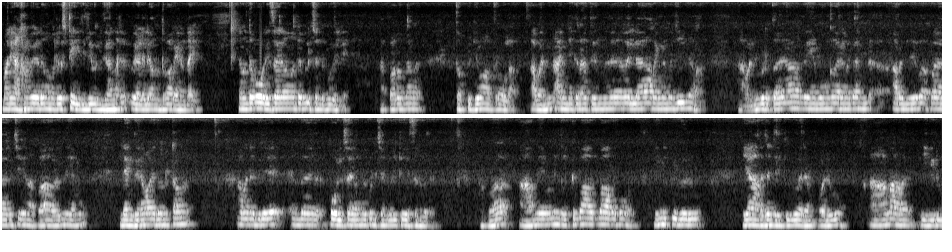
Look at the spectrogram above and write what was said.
മലയാളം വേർഡ് വന്നിട്ട് സ്റ്റേജിൽ ഉദ്ഘാടന വേളയിൽ വന്നിട്ട് പറയണ്ടായി എന്നിട്ട് പോലീസുകാരെ വന്നിട്ട് വിളിച്ചിട്ട് പോയില്ലേ? അപ്പോൾ അതെന്താണ്? തൊപ്പിക്ക് മാത്രമല്ല അവൻ അന്യഗ്രഹത്തിൽ നിന്ന് എല്ലാം ഇറങ്ങുന്ന ജീവിയാണ്. അവൻ ഇവിടുത്തെ ആ നിയമവും കാര്യങ്ങളൊക്കെ അറിഞ്ഞ് പ്രകാരം ചെയ്യുന്നത്. അപ്പോൾ ഒരു നിയമം ലംഘനമായതുകൊണ്ടിട്ടാണ് അവനെതിരെ എന്താ പോലീസുകാരെ വന്ന് പിടിച്ചിട്ട് പോയി കേസെടുത്തത് അപ്പോൾ ആ നിയമം നിങ്ങൾക്ക് ബാധകമാണ് ഇനിയിപ്പോൾ ഇതൊരു ഈ ആർജഞ്ചരിക്ക് പകരം ഒരു ആണാണ് ഈ ഒരു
